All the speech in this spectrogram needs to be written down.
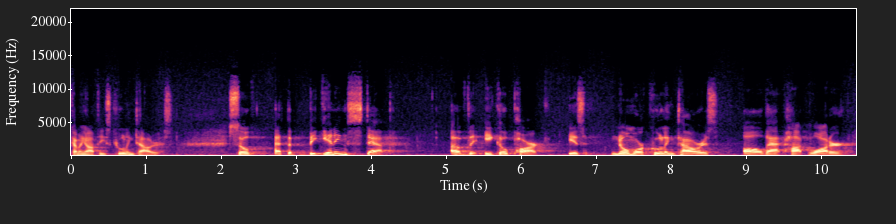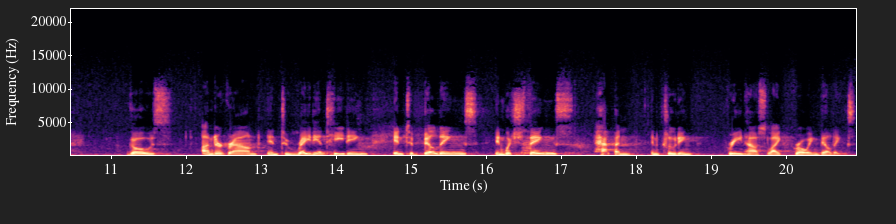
coming off these cooling towers. So, at the beginning step of the eco park is no more cooling towers. All that hot water goes underground into radiant heating, into buildings in which things happen, including greenhouse like growing buildings.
